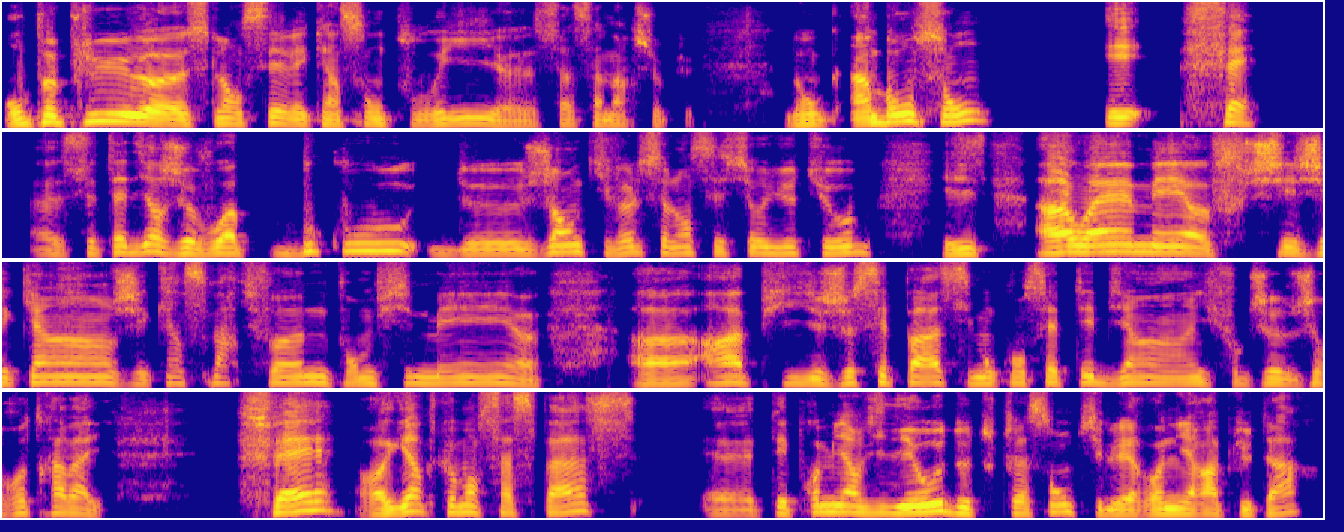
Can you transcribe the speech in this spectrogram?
On peut plus euh, se lancer avec un son pourri, euh, ça, ça marche plus. Donc, un bon son est fait. Euh, c'est-à-dire, je vois beaucoup de gens qui veulent se lancer sur YouTube. Ils disent ah ouais, mais euh, j'ai qu'un smartphone pour me filmer. Euh, ah puis je sais pas si mon concept est bien. Il faut que je, retravaille. Fais, regarde comment ça se passe. tes premières vidéos, de toute façon, tu les renieras plus tard.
